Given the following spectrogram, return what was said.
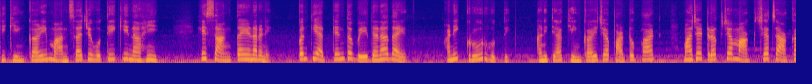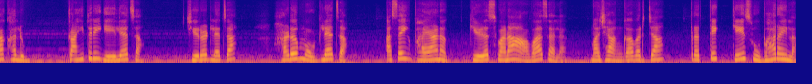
ती किंकाळी माणसाची होती की नाही हे सांगता येणार नाही पण ती अत्यंत वेदनादायक आणि क्रूर होती. आणि त्या किंकाळीच्या पाठोपाठ माझ्या ट्रकच्या मागच्या चाकाखालून काहीतरी गेल्याचा चिरडल्याचा हाडं मोडल्याचा असा एक भयानक किळसवाणा आवाज आला. माझ्या अंगावरच्या प्रत्येक केस उभा राहिला.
